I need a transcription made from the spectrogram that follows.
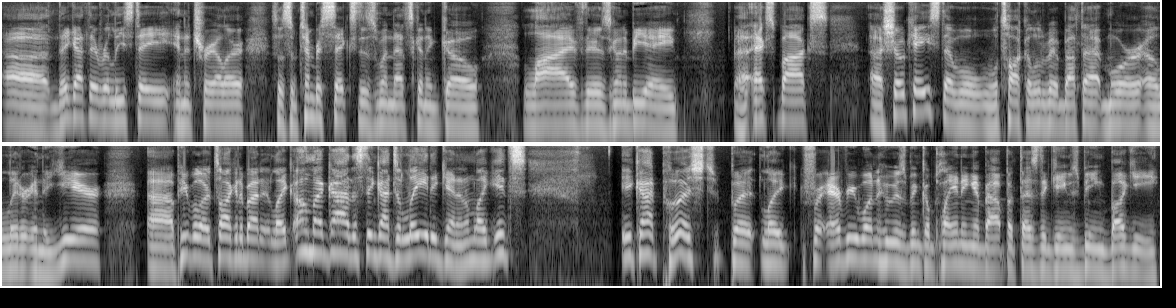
Uh, they got their release date in a trailer, so September sixth is when that's going to go live. There's going to be a uh, Xbox uh, showcase that we'll we'll talk a little bit about that more uh, later in the year. Uh, people are talking about it like, oh my god, this thing got delayed again, and I'm like, it's it got pushed, but like for everyone who has been complaining about Bethesda games being buggy.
